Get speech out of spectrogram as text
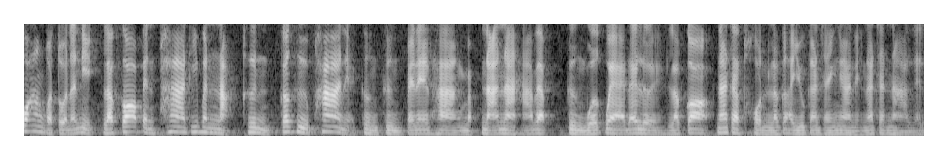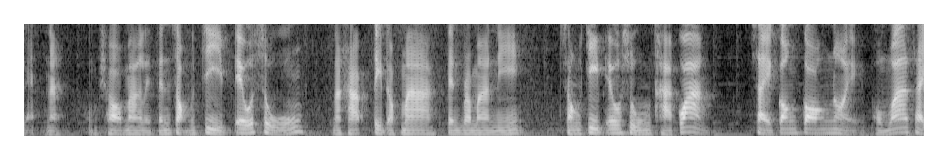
กว้างกว่าตัวนั้นอีก แล้วก็เป็นผ้าที่มันหนักขึ้น ก็คือผ้าเนี่ยกึ่งกึ่งไปในทางแบบหนาๆแบบกึ่งเวิร์กแวร์ได้เลย แล้วก็น่าจะทนแล้วก็อายุการใช้งานเนี่ยน่าจะนานเลยแหละนะผมชอบมากเลยเป็น 2 จีบเอวสูงนะครับติดออกมาเป็นประมาณนี้ 2 จีบเอวสูงขากว้าง ใส่กองกองหน่อย ผมว่าใส่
